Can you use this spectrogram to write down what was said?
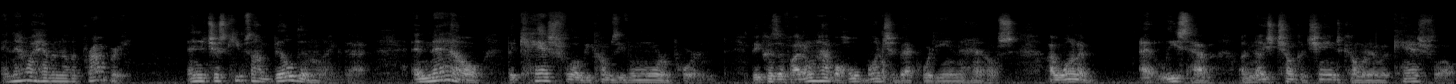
and now I have another property, and it just keeps on building like that. And now the cash flow becomes even more important because if I don't have a whole bunch of equity in the house, I want to at least have a nice chunk of change coming in with cash flow.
